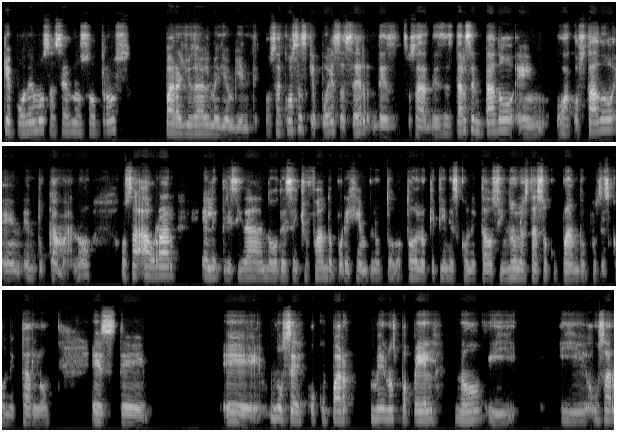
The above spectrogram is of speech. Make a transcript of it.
que podemos hacer nosotros para ayudar al medio ambiente. O sea, cosas que puedes hacer desde, o sea, desde estar sentado en, o acostado en, tu cama, ¿no? O sea, ahorrar electricidad, ¿no? Desenchufando, por ejemplo, todo, todo lo que tienes conectado. Si no lo estás ocupando, pues desconectarlo. Este, eh, no sé, ocupar menos papel, ¿no? Y, y usar,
